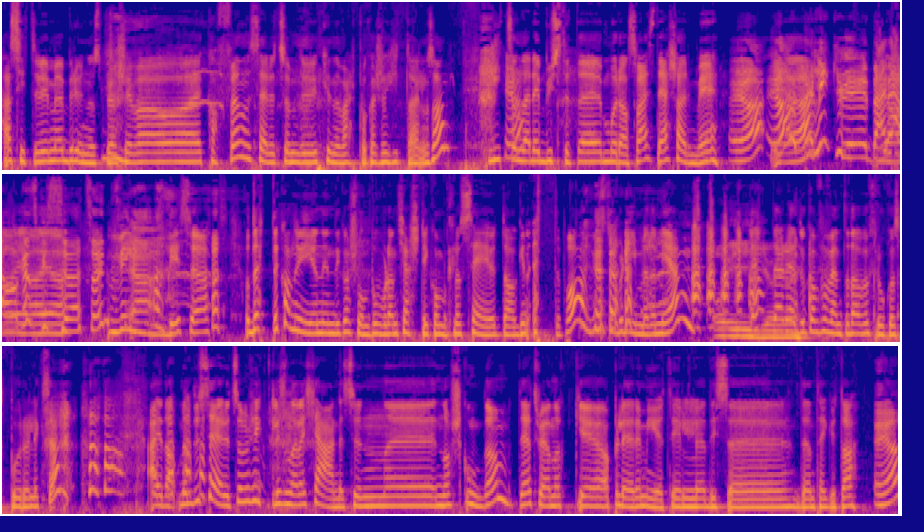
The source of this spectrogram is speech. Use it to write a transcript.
her sitter vi med brunostbrødskiva og kaffen. Det ser ut som du kunne vært på kanskje hytta eller noe sånt. Litt sånn Ja. der bustete morasveis, det er sjarmig. Ja, ja, Ja. det liker vi! Der er jeg ja, ganske ja. søt, sånn. Ja. Veldig søt. Og dette kan jo gi en indikasjon på hvordan Kjersti kommer til å se ut dagen etterpå, hvis du blir med dem hjem. Oi, oi, Det er det du kan forvente deg over frokostbordet, liksom. Nei da, men du ser ut som skikkelig sånn kjernesunn eh, norsk ungdom. Det tror jeg nok eh, appellerer mye til disse DNT-gutta. Ja.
